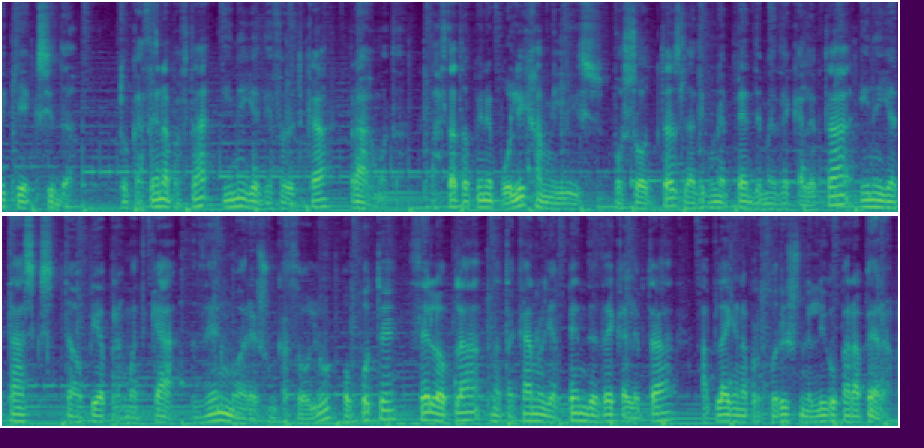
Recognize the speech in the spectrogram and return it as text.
45 και 60. Το καθένα από αυτά είναι για διαφορετικά πράγματα. Αυτά τα οποία είναι πολύ χαμηλής ποσότητας, δηλαδή που είναι 5 με 10 λεπτά, είναι για tasks τα οποία πραγματικά δεν μου αρέσουν καθόλου. Οπότε θέλω απλά να τα κάνω για 5-10 λεπτά, απλά για να προχωρήσουν λίγο παραπέρα.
